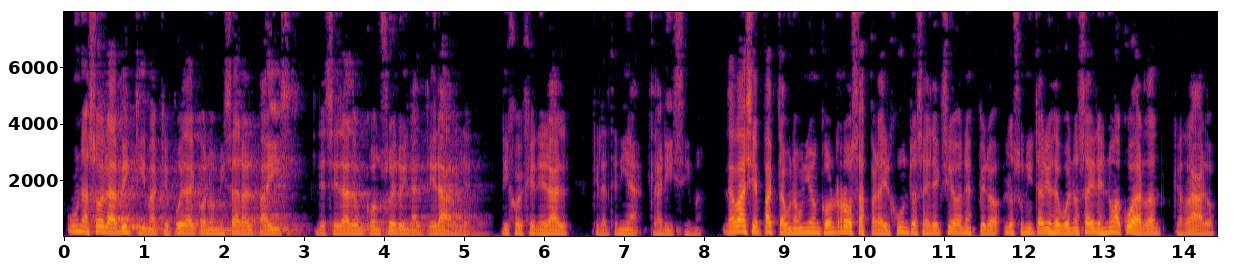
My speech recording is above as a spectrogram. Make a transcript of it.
Una sola víctima que pueda economizar al país le será de un consuelo inalterable, dijo el general, que la tenía clarísima. Lavalle pacta una unión con Rosas para ir juntos a elecciones, pero los unitarios de Buenos Aires no acuerdan, qué raro,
